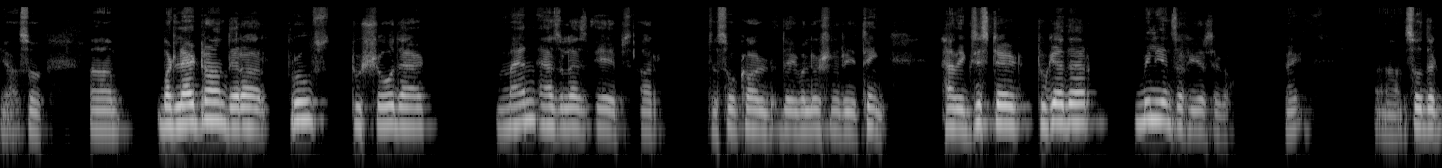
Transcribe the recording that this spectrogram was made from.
yeah, so, um, but later on, there are proofs to show that men as well as apes are the so-called the evolutionary thing have existed together millions of years ago, right? Uh, so that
